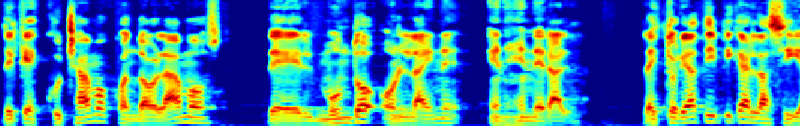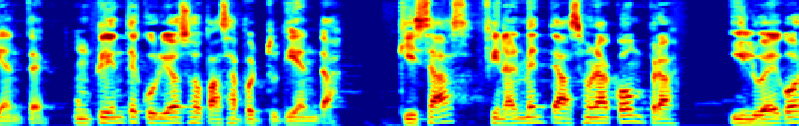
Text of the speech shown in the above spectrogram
del que escuchamos cuando hablamos del mundo online en general. La historia típica es la siguiente. Un cliente curioso pasa por tu tienda. Quizás finalmente hace una compra y luego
